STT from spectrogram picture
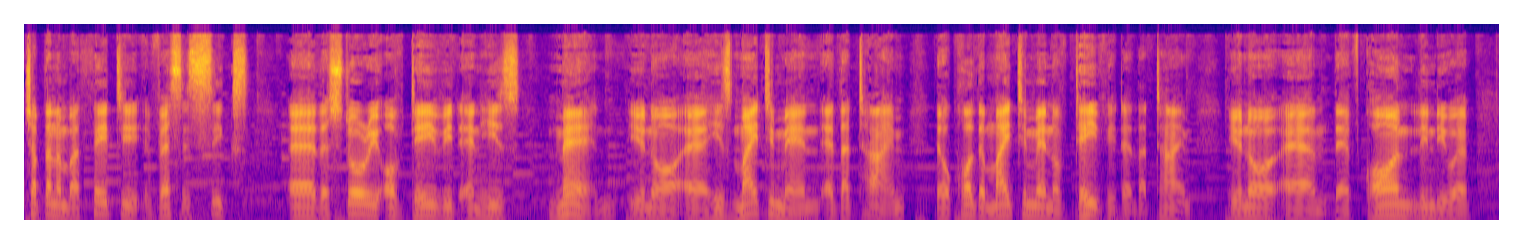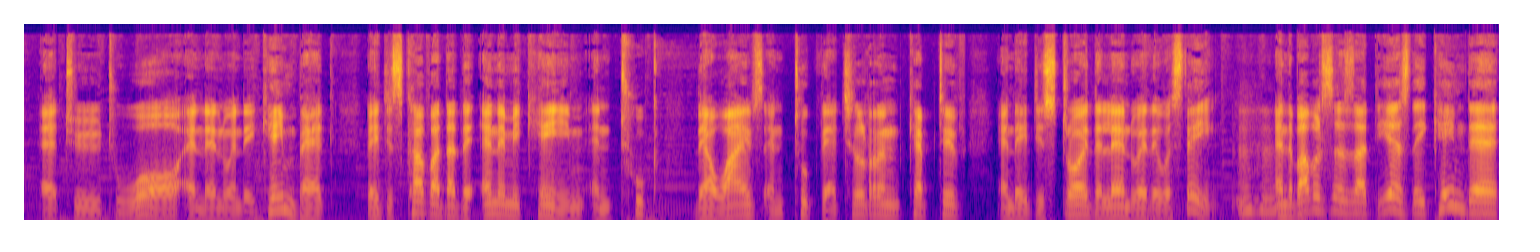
chapter number 30, verses 6, uh, the story of David and his men, you know, uh, his mighty men at that time. They were called the mighty men of David at that time. You know, um, they've gone, Lindy, uh, to, to war, and then when they came back, they discovered that the enemy came and took their wives and took their children captive and they destroyed the land where they were staying. Mm-hmm. And the Bible says that, yes, they came there,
